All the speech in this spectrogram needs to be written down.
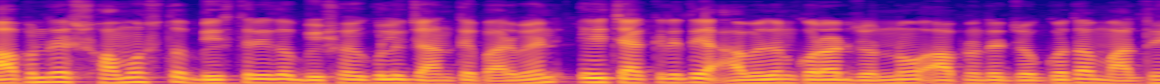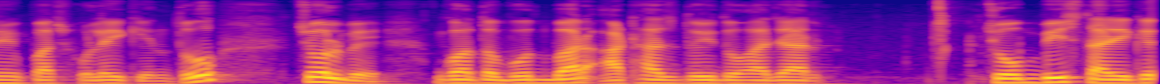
আপনাদের সমস্ত বিস্তারিত বিষয়গুলি জানতে পারবেন। এই চাকরিতে আবেদন করার জন্য আপনাদের যোগ্যতা মাধ্যমিক পাস হলেই কিন্তু চলবে। গত বুধবার আঠাশ দুই দু হাজার চব্বিশ তারিখে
